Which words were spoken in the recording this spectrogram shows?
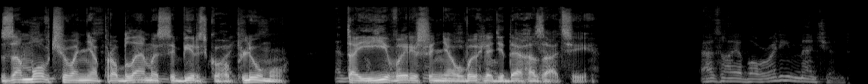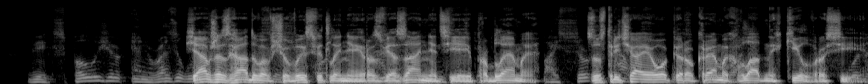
замовчування проблеми сибірського плюму та її вирішення у вигляді дегазації. Я вже згадував, що висвітлення і розв'язання цієї проблеми зустрічає опір окремих владних кіл в Росії,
